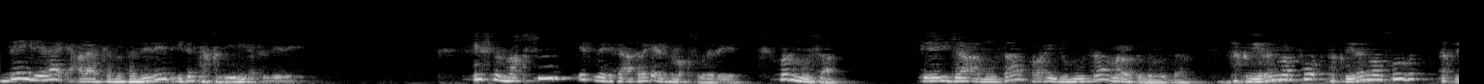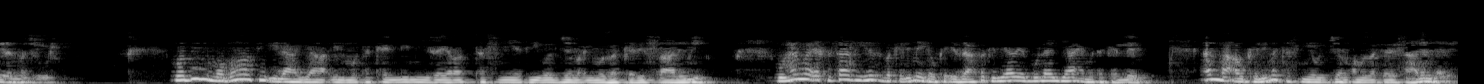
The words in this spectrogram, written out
دي لا إعراب كبفزيرين إذا تقديري أفزيري اسم المقصور اسم في آخرك ألف المقصورة دي موسى كي جاء موسى رأيت موسى مررت بموسى. تقديرا مرفوع تقديرا منصوب تقديرا مجرور. وبالمضاف إلى ياء المتكلم غير التسمية والجمع المذكر السالمين وهو اختصاصي هز بكلمة أو كإضافة كلمة يقول يا متكلم. أما أو كلمة تسمية والجمع مذكر سالم لبه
